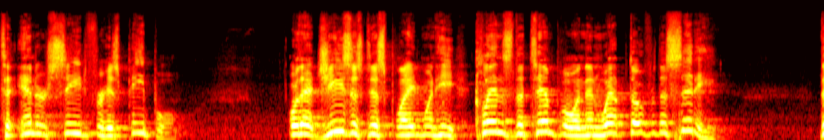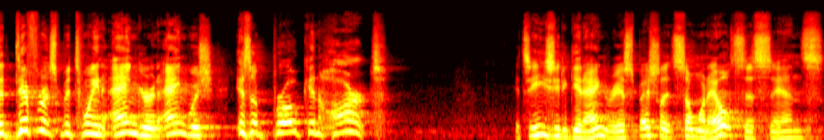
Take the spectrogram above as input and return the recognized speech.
to intercede for his people or that Jesus displayed when he cleansed the temple and then wept over the city. The difference between anger and anguish is a broken heart. It's easy to get angry, especially at someone else's sins.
